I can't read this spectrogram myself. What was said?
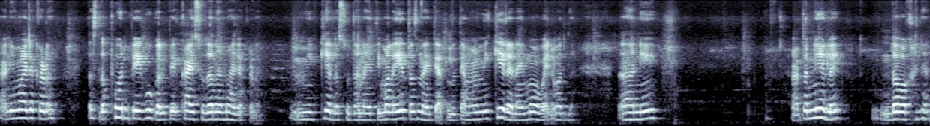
आणि माझ्याकडं तसलं फोनपे गुगल पे कायसुद्धा नाही माझ्याकडं. मी केलंसुद्धा नाही ती मला येतच नाही त्यातलं त्यामुळे मी केलं नाही मोबाईलमधलं. आणि आता नेलं आहे दवाखान्यात.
